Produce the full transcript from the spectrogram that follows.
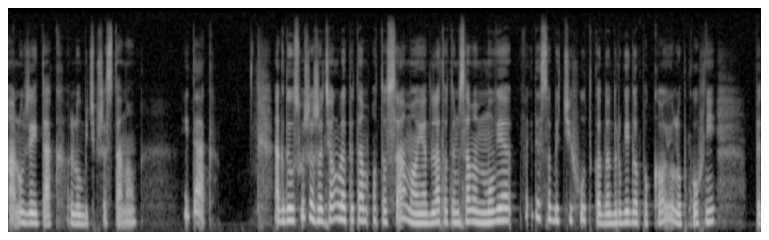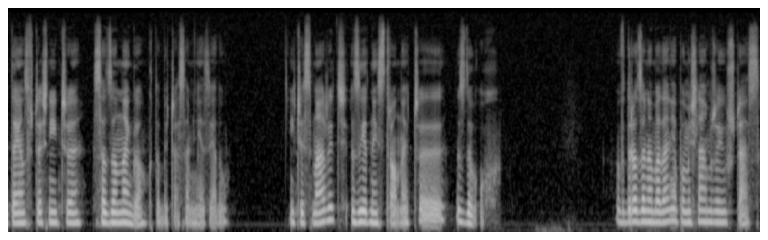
a ludzie i tak lubić przestaną. I tak. A gdy usłyszę, że ciągle pytam o to samo i od lat o tym samym mówię, wejdę sobie cichutko do drugiego pokoju lub kuchni, pytając wcześniej, czy sadzonego kto by czasem nie zjadł. I czy smażyć z jednej strony, czy z dwóch. W drodze na badania pomyślałam, że już czas.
